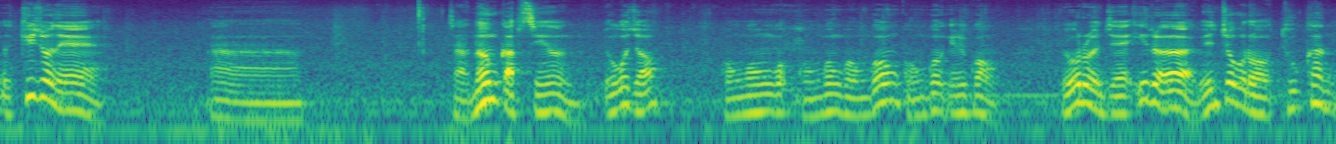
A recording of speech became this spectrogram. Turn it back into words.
그 기존에 아, 자, 넘 값은 요거죠. 0000, 0010, 0010. 요거를 이제 1을 왼쪽으로 두 칸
